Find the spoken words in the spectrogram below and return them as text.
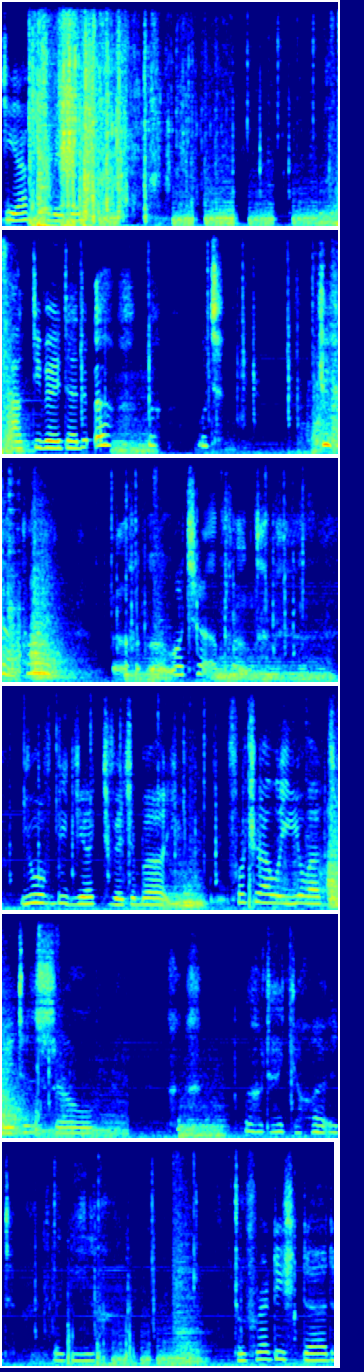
deactivated. Activated. Uh, uh, what? Chica, come uh, what happened? You have been deactivated, but you Fortunately, you have activated, so... oh, thank God. Maybe... So Freddy's dead.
